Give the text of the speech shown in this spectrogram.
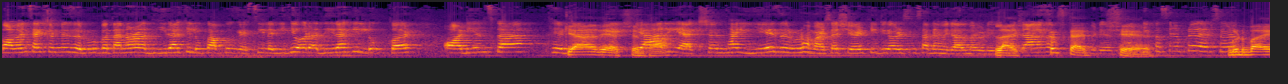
कमेंट सेक्शन में ज़रूर बताना और अधीरा की लुक आपको कैसी लगी थी? और अधीरा की लुक पर ऑडियंस का क्या रिएक्शन क्या रिएक्शन था ये ज़रूर हमारे साथ शेयर कीजिए और इसके साथ हमें ज़्यादा गुड बाय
